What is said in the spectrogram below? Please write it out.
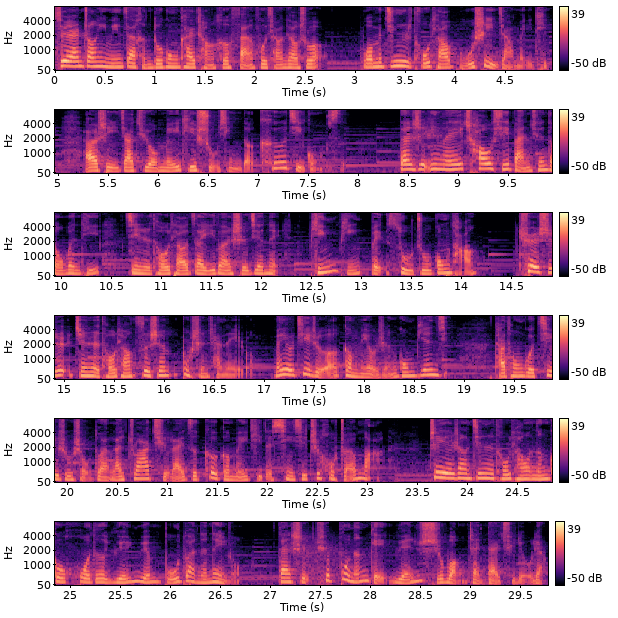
虽然张一鸣在很多公开场合反复强调说，我们今日头条不是一家媒体，而是一家具有媒体属性的科技公司，但是因为抄袭版权等问题，今日头条在一段时间内频频被诉诸公堂。确实，今日头条自身不生产内容，没有记者，更没有人工编辑，他通过技术手段来抓取来自各个媒体的信息之后转码，这也让今日头条能够获得源源不断的内容。但是却不能给原始网站带去流量，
